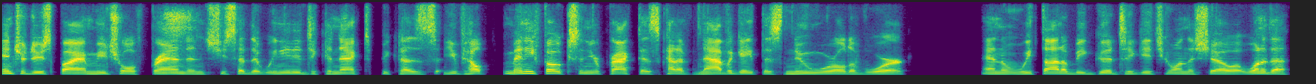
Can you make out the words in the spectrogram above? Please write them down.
introduced by a mutual friend, and she said that we needed to connect because you've helped many folks in your practice kind of navigate this new world of work. And we thought it'd be good to get you on the show. One of the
